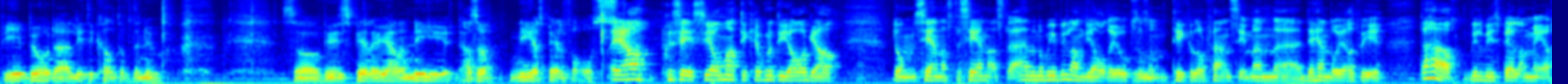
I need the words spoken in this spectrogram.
vi är båda lite cult of the new. Så vi spelar ju gärna ny, alltså, nya spel för oss. Ja, precis. Jag och Matti kanske inte jagar de senaste senaste. Även om vi ibland gör det också som Tickle or Fancy. Men eh, det händer ju att vi, det här vill vi spela mer.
